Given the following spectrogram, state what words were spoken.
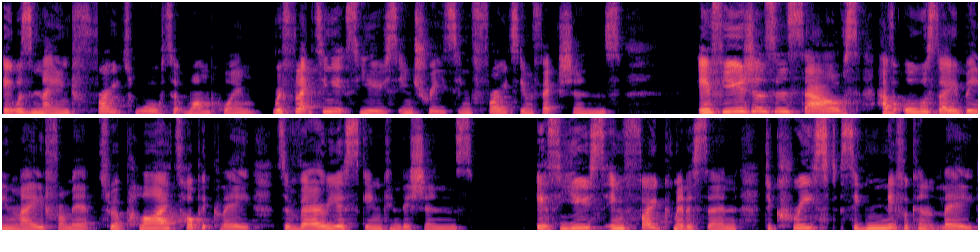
It was named throatwort at one point, reflecting its use in treating throat infections. Infusions and salves have also been made from it to apply topically to various skin conditions. Its use in folk medicine decreased significantly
